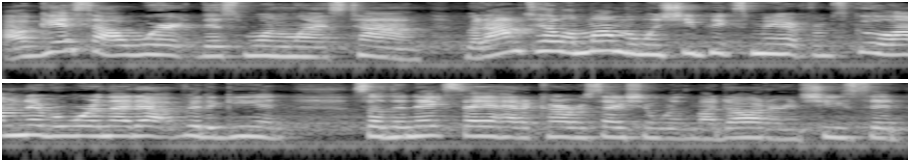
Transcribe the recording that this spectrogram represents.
I guess I'll wear it this one last time. But I'm telling Mama when she picks me up from school, I'm never wearing that outfit again. So the next day I had a conversation with my daughter and she said,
